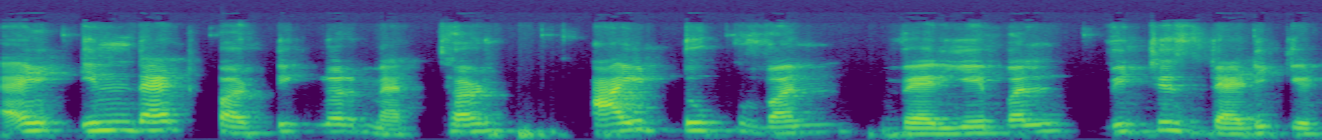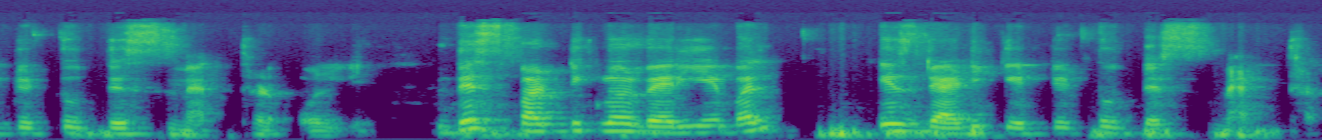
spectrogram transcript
and in that particular method, I took one variable which is dedicated to this method only. This particular variable is dedicated to this method.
